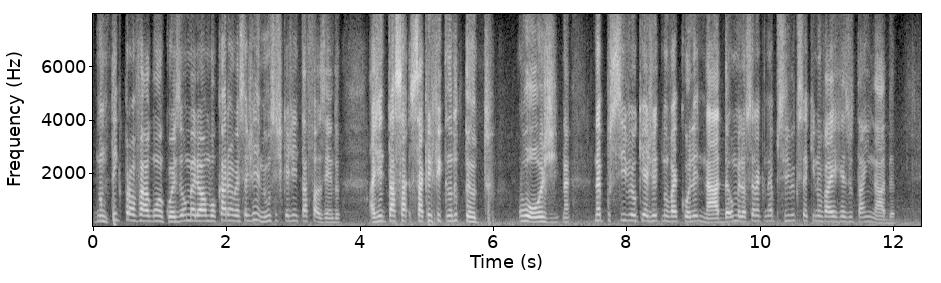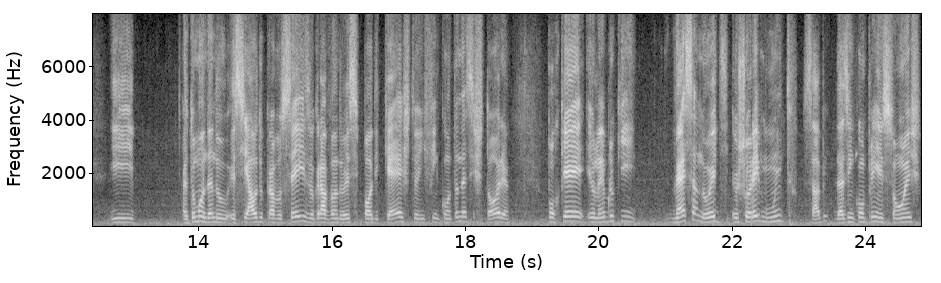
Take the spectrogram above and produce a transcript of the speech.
não tem que provar alguma coisa. Ou melhor, amor, caramba, essas renúncias que a gente tá fazendo, a gente tá sa sacrificando tanto o hoje, né? Não é possível que a gente não vai colher nada. Ou melhor, será que não é possível que isso aqui não vai resultar em nada? E eu estou mandando esse áudio para vocês, eu gravando esse podcast, enfim, contando essa história, porque eu lembro que nessa noite eu chorei muito, sabe? Das incompreensões,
